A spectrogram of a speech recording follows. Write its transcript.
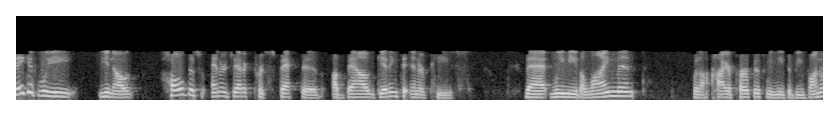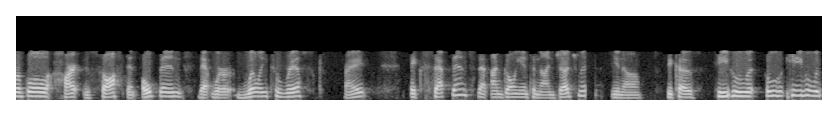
think if we, you know, hold this energetic perspective about getting to inner peace, that we need alignment with a higher purpose. We need to be vulnerable. Heart is soft and open, that we're willing to risk, right? Acceptance that I'm going into non-judgment, you know, because he who, who he who was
